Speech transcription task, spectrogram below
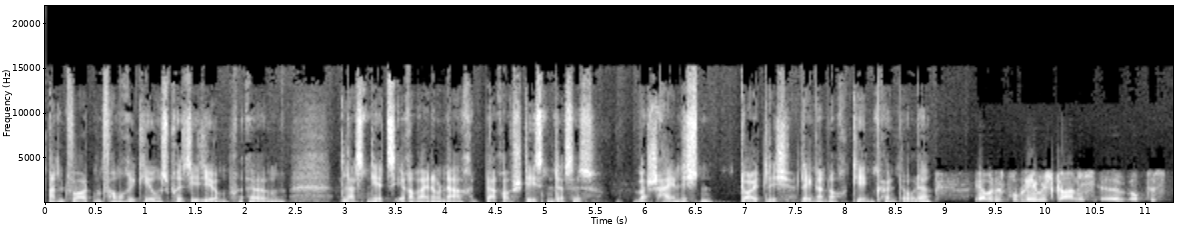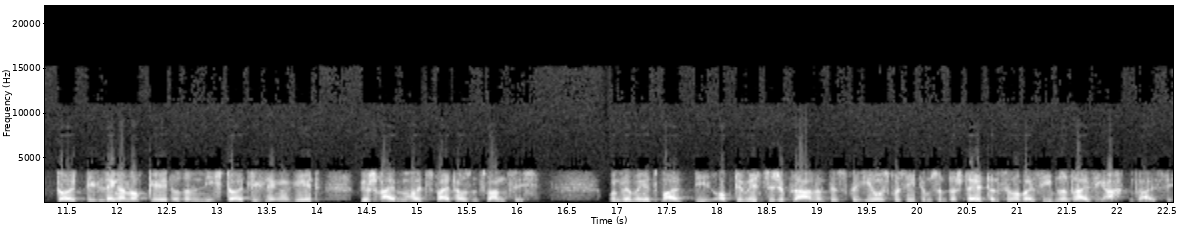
Antworten vom Regierungspräsidium ähm, lassen jetzt Ihrer Meinung nach darauf schließen, dass es wahrscheinlich deutlich länger noch gehen könnte, oder? Ja, aber das Problem ist gar nicht, äh, ob das deutlich länger noch geht oder nicht deutlich länger geht. Wir schreiben heute 2020. Und wenn man jetzt mal die optimistische Planung des Regierungspräsidiums unterstellt, dann sind wir bei 37, 38.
